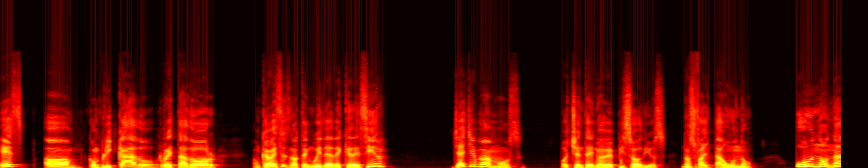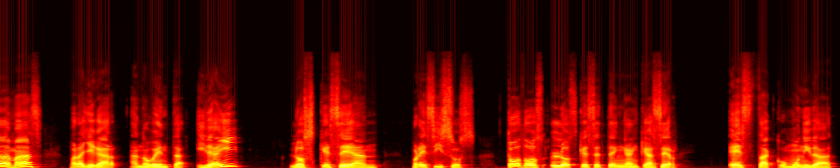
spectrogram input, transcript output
es ah, complicado, retador, aunque a veces no tengo idea de qué decir, ya llevamos 89 episodios. Nos falta uno. Uno nada más para llegar a 90. Y de ahí, los que sean precisos. Todos los que se tengan que hacer. Esta comunidad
